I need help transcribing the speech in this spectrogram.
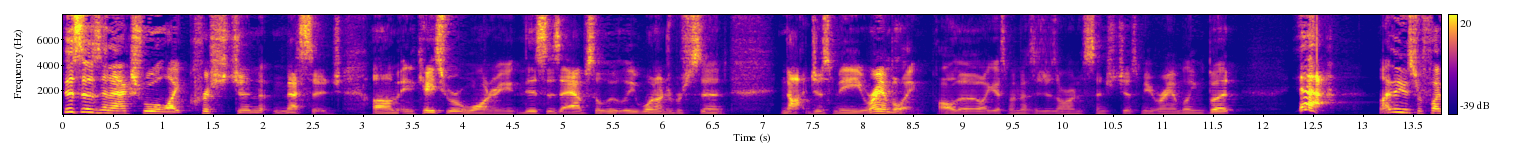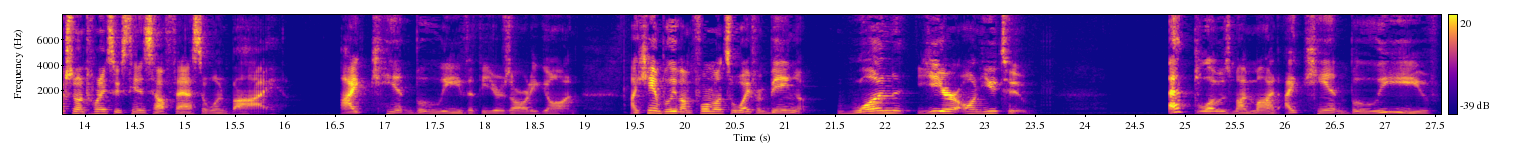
This is an actual, like, Christian message. Um, in case you were wondering, this is absolutely 100% not just me rambling. Although, I guess my messages are, in a sense, just me rambling. But, yeah, my biggest reflection on 2016 is how fast it went by. I can't believe that the year's already gone. I can't believe I'm four months away from being one year on YouTube. That blows my mind. I can't believe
